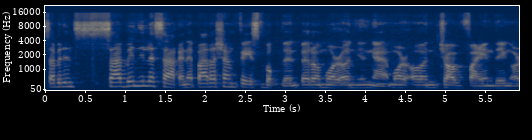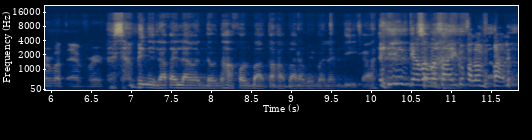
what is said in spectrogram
sabi din, sabi nila sa akin, eh, para siyang Facebook din, pero more on yun nga, more on job finding or whatever. Sabi nila, kailangan daw nakakorbata ka para may malandi ka. yun nga, Sa- babasahin ko pala balik.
